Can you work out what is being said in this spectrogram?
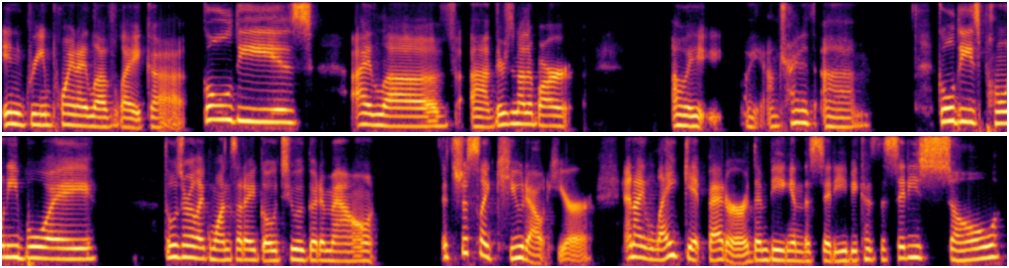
in Greenpoint, I love like uh, Goldie's. I love, uh, there's another bar. Oh, wait, wait, I'm trying to, um, Goldie's Pony Boy those are like ones that I go to a good amount. It's just like cute out here. And I like it better than being in the city because the city's so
